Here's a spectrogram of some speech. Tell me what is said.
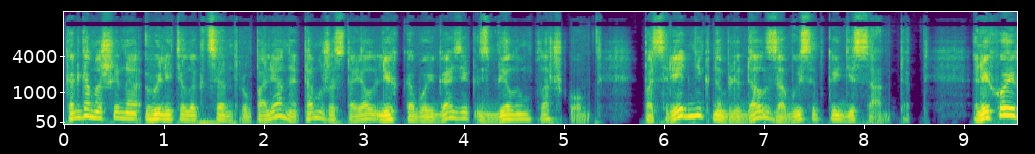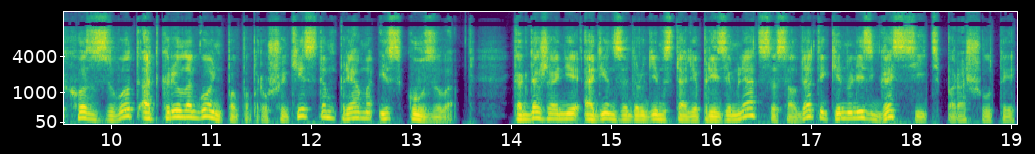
Когда машина вылетела к центру поляны, там уже стоял легковой газик с белым флажком. Посредник наблюдал за высадкой десанта. Лихой хозвод открыл огонь по попрушетистам прямо из кузова. Когда же они один за другим стали приземляться, солдаты кинулись гасить парашюты.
